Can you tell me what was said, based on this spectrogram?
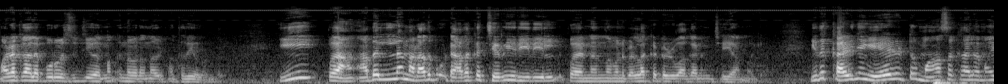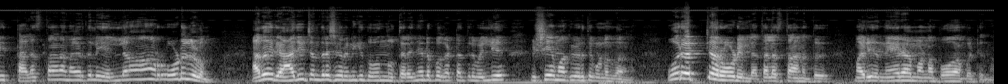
മഴക്കാല പൂർവ ശുചീകരണം എന്ന് പറയുന്ന ഒരു പദ്ധതികളുണ്ട്. ഈ അതെല്ലാം നട അത് പോട്ടെ അതൊക്കെ ചെറിയ രീതിയിൽ പിന്നെ നമ്മൾ വെള്ളക്കെട്ട് ഒഴിവാക്കാനും ചെയ്യാൻ നോക്കാം ഇത് കഴിഞ്ഞ ഏഴെട്ട് മാസക്കാലമായി തലസ്ഥാന നഗരത്തിലെ എല്ലാ റോഡുകളും അത് രാജീവ് ചന്ദ്രശേഖർ എനിക്ക് തോന്നുന്നു തെരഞ്ഞെടുപ്പ് ഘട്ടത്തിൽ വലിയ വിഷയമാക്കി ഉയർത്തിക്കൊണ്ടതാണ്. ഒരൊറ്റ റോഡില്ല തലസ്ഥാനത്ത് മരി നേരാമണ്ണം പോകാൻ പറ്റുന്ന.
